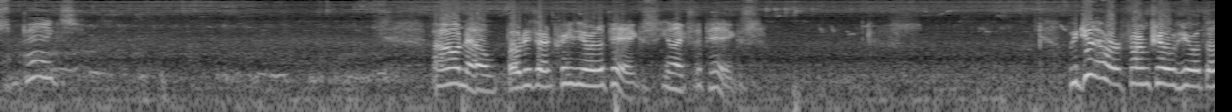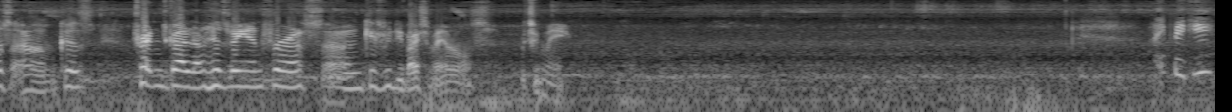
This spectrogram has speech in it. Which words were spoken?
Some pigs. Oh no, Bodie's going crazy over the pigs. He likes the pigs. We do have our farm trailer here with us, um, because Trenton's got it on his van for us, uh, in case we do buy some animals, which we may. Hi, Piggy.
